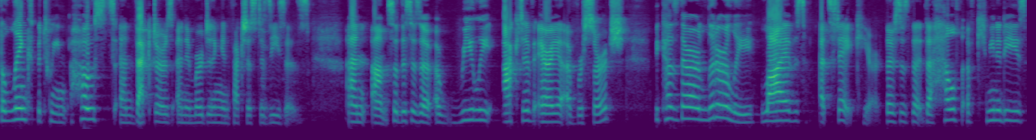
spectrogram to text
the link between hosts and vectors and emerging infectious diseases. And um, so this is a, a really active area of research because there are literally lives at stake here. This is the, the health of communities,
